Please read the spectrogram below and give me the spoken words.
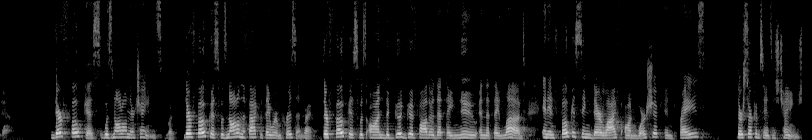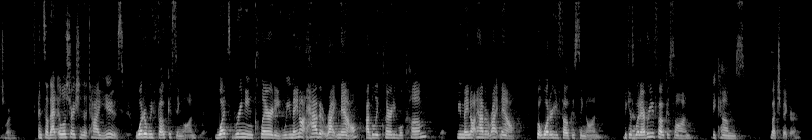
Their focus was not on their chains. Right. Their focus was not on the fact that they were in prison. Right. Their focus was on the good, good Father that they knew and that they loved. And in focusing their life on worship and praise, their circumstances changed. Right. And so that illustration that Ty used, what are we focusing on? What's bringing clarity? We may not have it right now. I believe clarity will come. Right. You may not have it right now, but what are you focusing on? Because yeah. whatever you focus on becomes much bigger.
